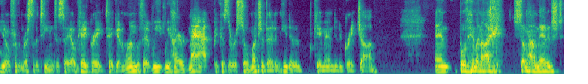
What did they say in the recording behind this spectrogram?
you know for the rest of the team to say okay great take it and run with it. We we hired matt because there was so much of it and he did a, came in did a great job. And both him and i somehow managed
